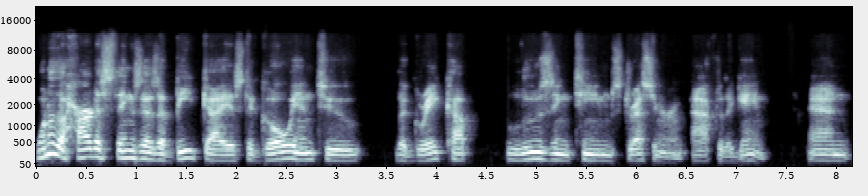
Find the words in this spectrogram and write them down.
one of the hardest things as a beat guy is to go into the Grey Cup losing team's dressing room after the game. And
